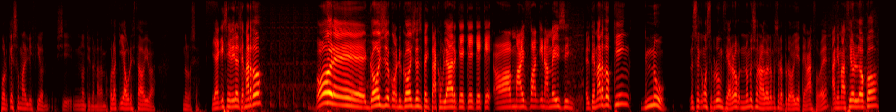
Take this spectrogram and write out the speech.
¿Por qué su maldición? Sí, no entiendo nada. A lo mejor aquí aún estaba viva. No lo sé. Y aquí se viene el temardo. ¡Ole! Gojo con Gojo espectacular. Que, que, que, que. Oh my fucking amazing. El temardo King Gnu. No sé cómo se pronuncia. No, me suena, no me suena, pero oye, temazo, ¿eh? Animación loco.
